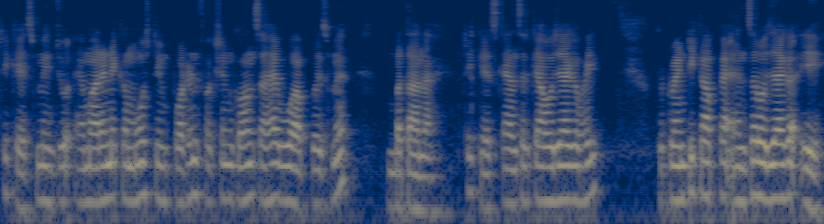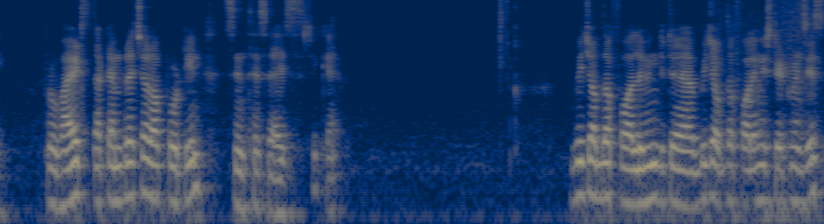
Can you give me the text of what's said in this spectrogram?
ठीक है? इसमें जो एम आर एन ए का मोस्ट इंपॉर्टेंट फ़ंक्शन कौन सा है, वो आपको इसमें बताना है, ठीक है? इसका आंसर क्या हो जाएगा भाई? तो ट्वेंटी का आपका आंसर हो जाएगा A provides the temperature of protein synthesize ठीक है? Which of the following which of the following statement is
